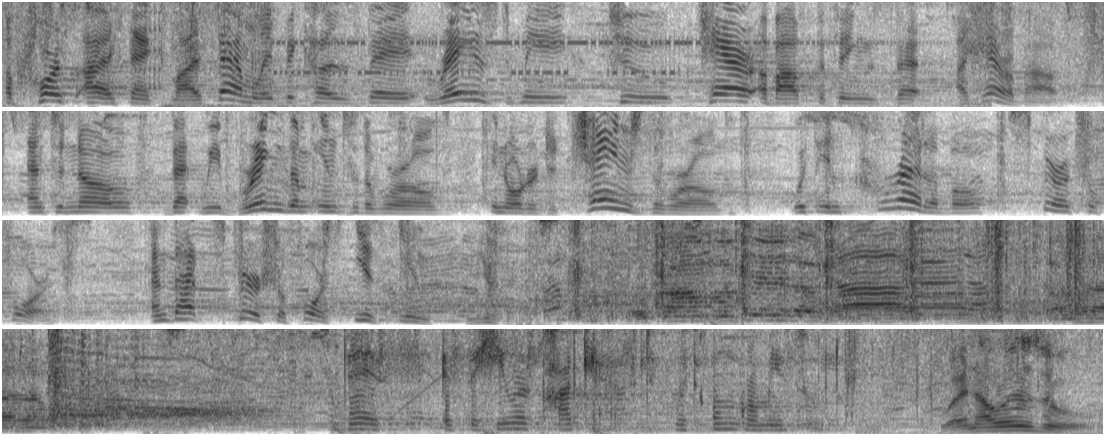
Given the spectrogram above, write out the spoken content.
Of course, I thank my family because they raised me to care about the things that I care about and to know that we bring them into the world in order to change the world with incredible spiritual force. And that spiritual force is in music. This is the Healers Podcast with Umngomezulu. Buena wezulu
